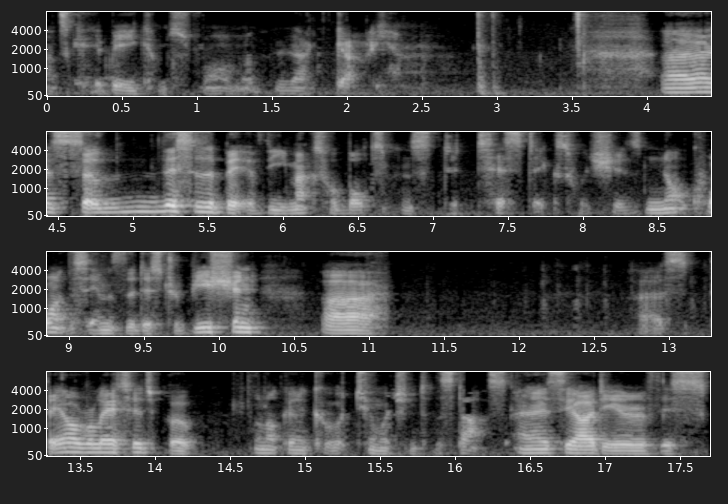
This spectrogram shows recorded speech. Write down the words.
that's KB, comes from that guy. Uh, so this is a bit of the Maxwell-Boltzmann statistics, which is not quite the same as the distribution. Uh, uh, they are related, but we're not going to go too much into the stats. And it's the idea of this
